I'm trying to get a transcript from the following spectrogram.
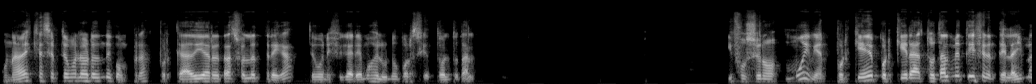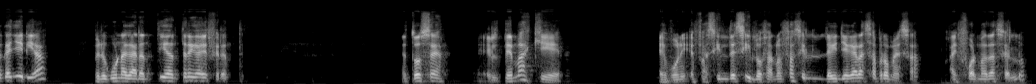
Una vez que aceptemos la orden de compra, por cada día de retraso en la entrega, te bonificaremos el 1% del total y funcionó muy bien. ¿Por qué? Porque era totalmente diferente, la misma cañería, pero con una garantía de entrega diferente. Entonces, el tema es que es, es, fácil decirlo, o sea, no es fácil llegar a esa promesa, hay formas de hacerlo,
